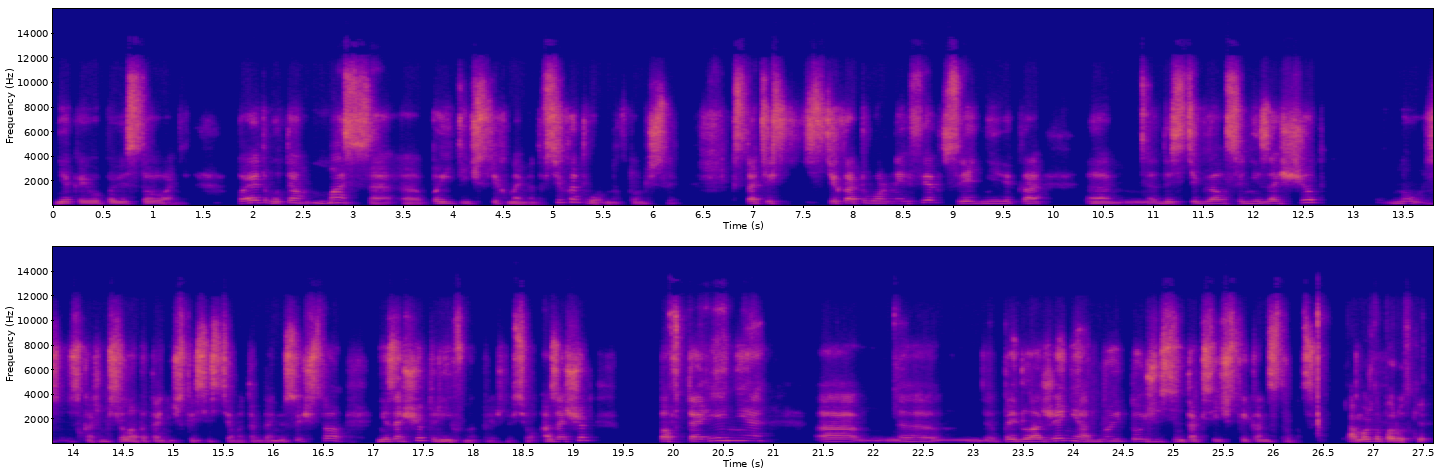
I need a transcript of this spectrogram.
Некоего повествования. Поэтому там масса э, поэтических моментов, стихотворных в том числе. Кстати, стихотворный эффект в средние века э, достигался не за счет, ну, скажем, села ботанической системы тогда не существовало, не за счет рифма прежде всего, а за счет повторения э, предложения одной и той же синтаксической конструкции. А можно по-русски?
